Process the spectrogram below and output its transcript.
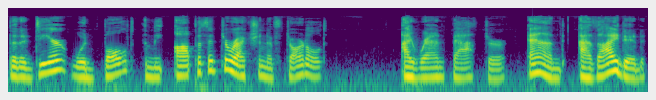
that a deer would bolt in the opposite direction if startled. I ran faster, and as I did,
